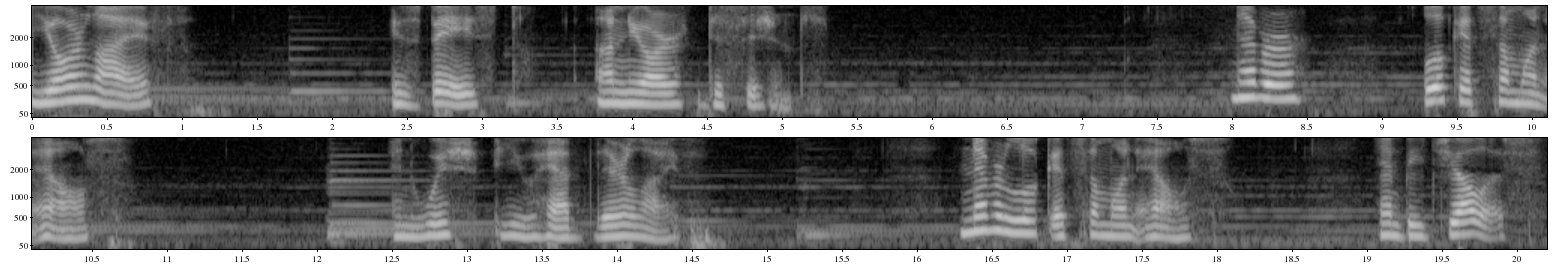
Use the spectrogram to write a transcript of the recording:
Your life is based on your decisions. Never look at someone else and wish you had their life. Never look at someone else and be jealous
